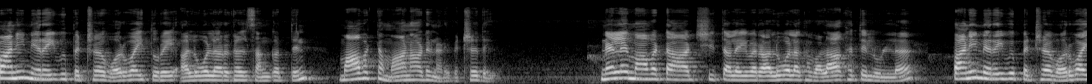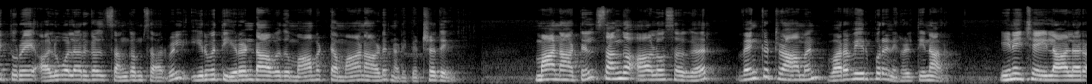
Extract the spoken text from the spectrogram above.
பணி நிறைவு பெற்ற வருவாய்த்துறை அலுவலர்கள் சங்கத்தின் மாவட்ட மாநாடு நடைபெற்றது. நெல்லை மாவட்ட ஆட்சித்தலைவர் அலுவலக வளாகத்தில் உள்ள பணி நிறைவு பெற்ற வருவாய்த்துறை அலுவலர்கள் சங்கம் சார்பில் இருபத்தி இரண்டாவது மாவட்ட மாநாடு நடைபெற்றது. மாநாட்டில் சங்க ஆலோசகர் வெங்கட்ராமன் வரவேற்புரை நிகழ்த்தினார். இணைச் செயலாளர்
